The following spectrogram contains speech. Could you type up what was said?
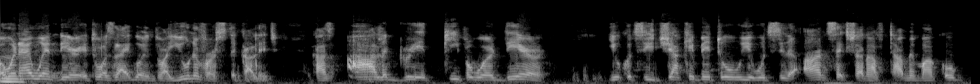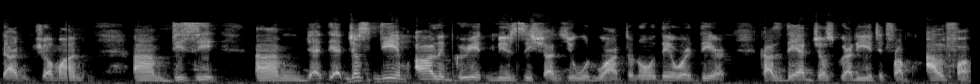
But when I went there, it was like going to a university college because all the great people were there. You could see Jackie Mittoo, you would see the art section of Tommy McCook, Don Drummond, um, Dizzy. Um, just name all the great musicians you would want to know. They were there because they had just graduated from Alpha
